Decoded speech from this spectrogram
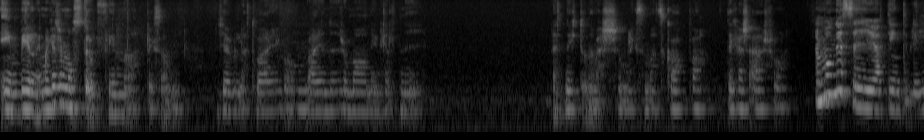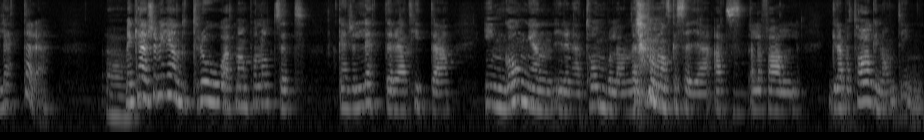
inbildning, man kanske måste uppfinna liksom hjulet varje gång, varje ny roman är en helt ny, ett nytt universum liksom att skapa. Det kanske är så. Många säger ju att det inte blir lättare. Uh. Men kanske vill jag ändå tro att man på något sätt kanske lättare att hitta ingången i den här tombolan, eller vad man ska säga. Att mm. i alla fall grabba tag i någonting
